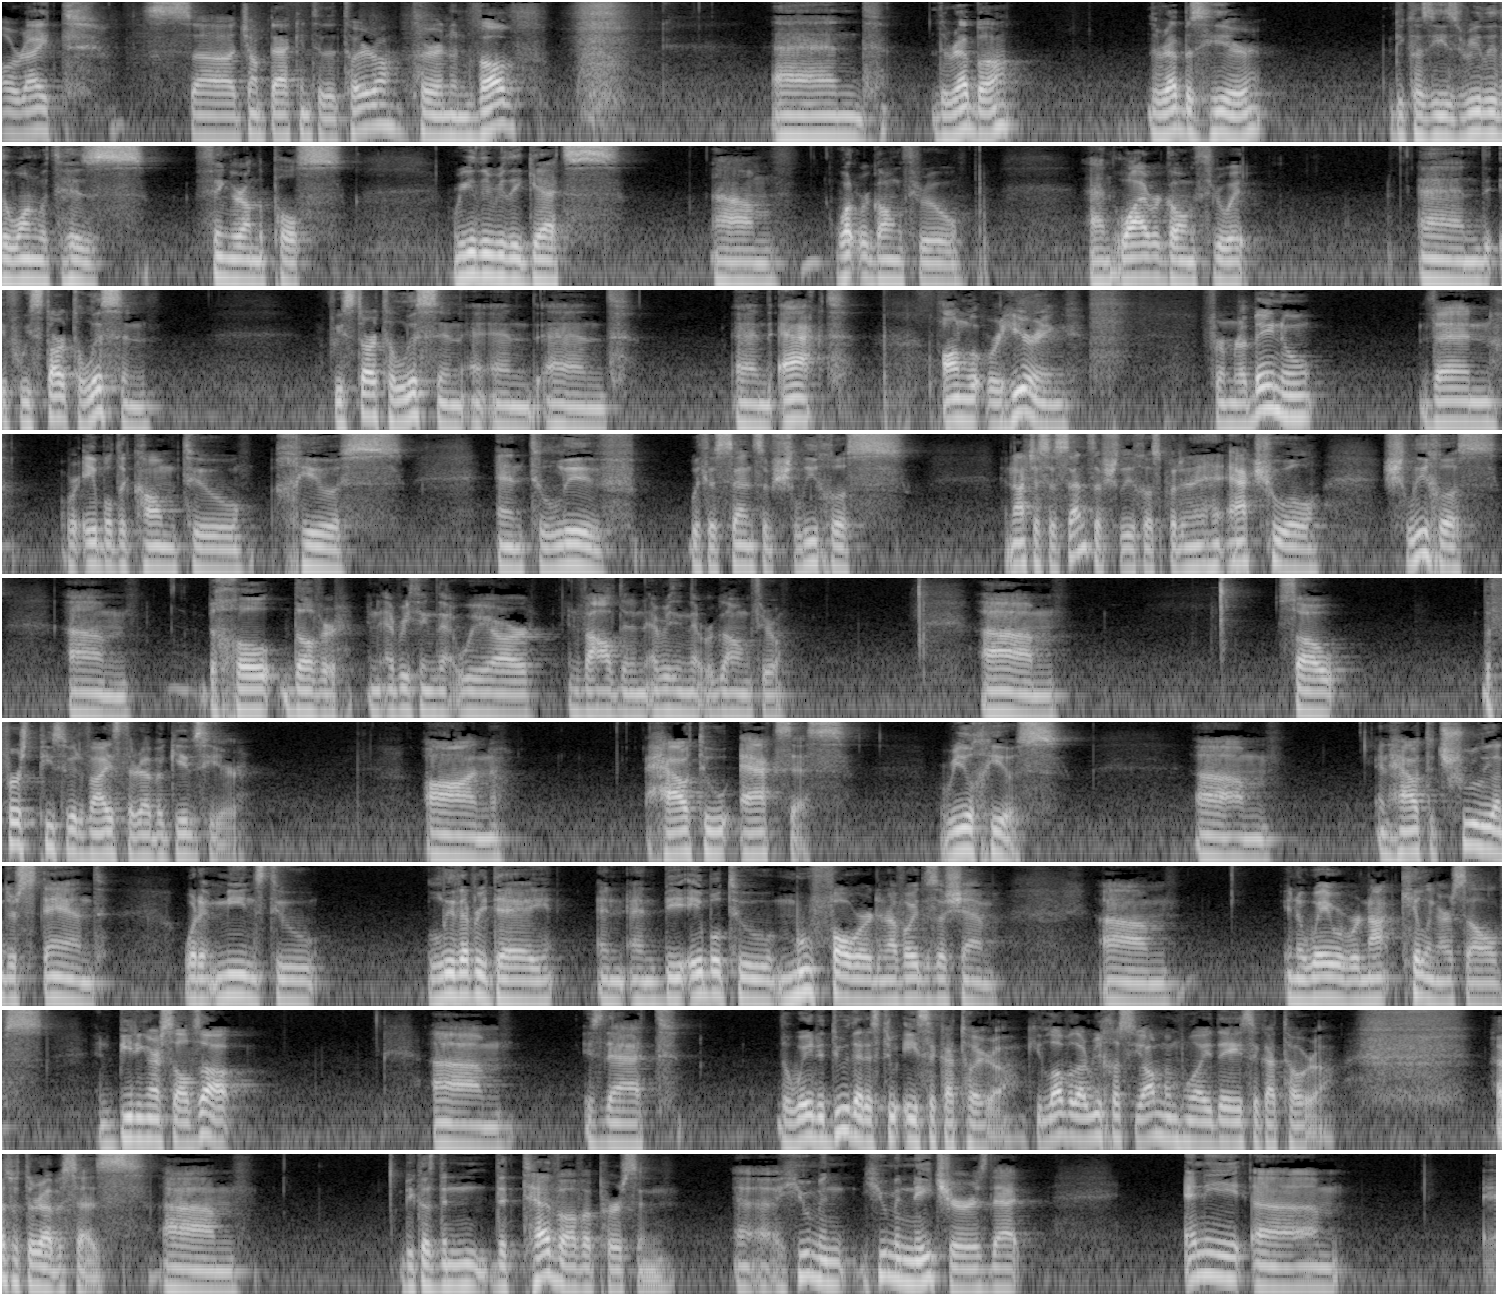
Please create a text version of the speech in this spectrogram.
All right, let's uh, jump back into the Torah, Torah Nun Vav. And the Rebbe, the Rebbe's here because he's really the one with his finger on the pulse. Really, really gets um, what we're going through and why we're going through it. And if we start to listen, if we start to listen and and and act on what we're hearing from Rabbeinu, then we're able to come to chiyus and to live with a sense of shlichus, and not just a sense of shlichus, but an actual shlichus um, b'chol dover in everything that we are involved in, and everything that we're going through. Um, so, the first piece of advice the Rebbe gives here on how to access real chiyus um, and how to truly understand what it means to live every day and, and be able to move forward in avodas Hashem um, in a way where we're not killing ourselves and beating ourselves up um, is that the way to do that is to Esek Torah. That's what the Rebbe says. Um, because the the teva of a person, uh, human human nature is that any um,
